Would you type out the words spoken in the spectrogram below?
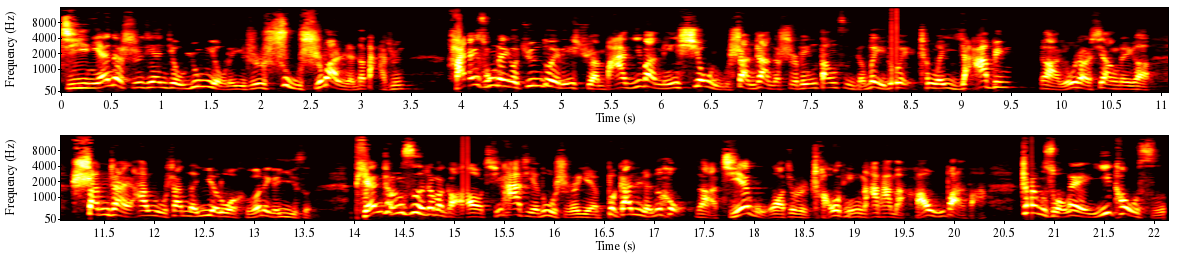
几年的时间就拥有了一支数十万人的大军，还从这个军队里选拔一万名骁勇善战的士兵当自己的卫队，称为牙兵啊，有点像这个山寨安禄山的叶落河那个意思。田承嗣这么搞，其他节度使也不甘人后啊，结果就是朝廷拿他们毫无办法。正所谓一寇死，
